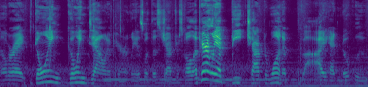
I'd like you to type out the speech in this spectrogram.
Alright, going going down, apparently, is what this chapter's called. Apparently I beat chapter one. I had no clue.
